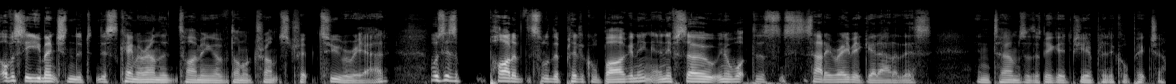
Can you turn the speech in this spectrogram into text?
obviously you mentioned that this came around the timing of Donald Trump's trip to Riyadh. Was this part of the, sort of the political bargaining? And if so, you know, what does Saudi Arabia get out of this in terms of the bigger geopolitical picture?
